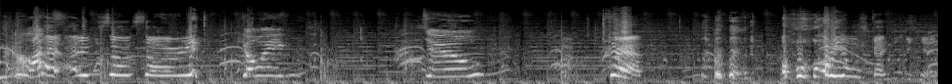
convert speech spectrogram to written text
You're not I, I'm so sorry. going to. Crap. oh, you almost got me again.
